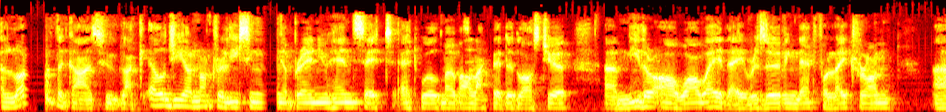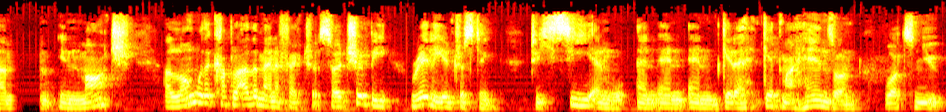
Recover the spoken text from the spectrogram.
a lot of the guys who like LG are not releasing a brand new handset at World Mobile like they did last year. Um, neither are Huawei. They're reserving that for later on um, in March, along with a couple of other manufacturers. So it should be really interesting to see and and and, and get a get my hands on what's new.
